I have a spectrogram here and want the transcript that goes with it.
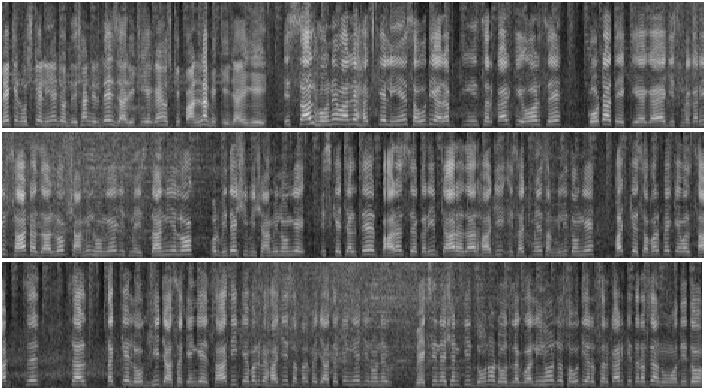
लेकिन उसके लिए जो दिशा निर्देश जारी किए गए हैं, उसकी पालना भी की जाएगी। इस साल होने वाले हज के लिए सऊदी अरब की सरकार की ओर से कोटा तय किया गया है, जिसमें करीब साठ हज़ार लोग शामिल होंगे, जिसमें स्थानीय लोग और विदेशी भी शामिल होंगे। इसके चलते भारत से करीब चार हज़ार हाजी इस हज में सम्मिलित होंगे। हज के सफ़र पे केवल साठ से साल तक के लोग ही जा सकेंगे। साथ ही केवल वे हाजी सफ़र पर जा सकेंगे, जिन्होंने वैक्सीनेशन की दोनों डोज लगवा ली हो, जो सऊदी अरब सरकार की तरफ़ से अनुमोदित हो।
